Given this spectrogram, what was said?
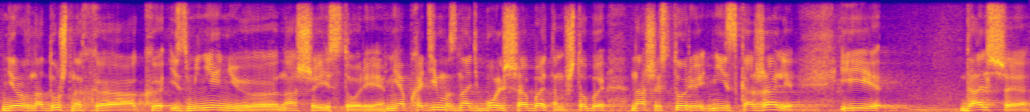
неравнодушных э, к изменению нашей истории. Необходимо знать больше об этом, чтобы нашу историю не искажали и Дальше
